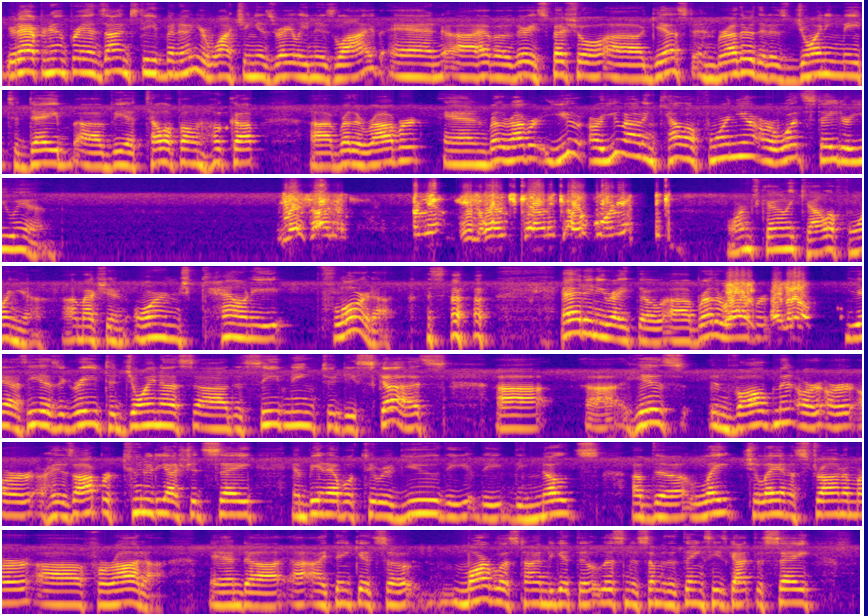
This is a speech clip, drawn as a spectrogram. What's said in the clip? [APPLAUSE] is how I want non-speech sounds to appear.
Good afternoon, friends. I'm Steve Ben-Nun. You're watching Israeli News Live, and I have a very special uh, guest and brother that is joining me today uh, via telephone hookup, uh, Brother Robert. And Brother Robert, you are you out in California, or what state are you in? Yes, I'm in in Orange County, California. Orange County, California. I'm actually in Orange County, Florida. So, [LAUGHS] at any rate, though, uh, Brother Robert, yes, he has agreed to join us uh, this evening to discuss uh, uh his involvement or, or, or, his opportunity, I should say, in being able to review the, the, the notes of the late Chilean astronomer uh, Ferrada. And uh, I think it's a marvelous time to get to listen to some of the things he's got to say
